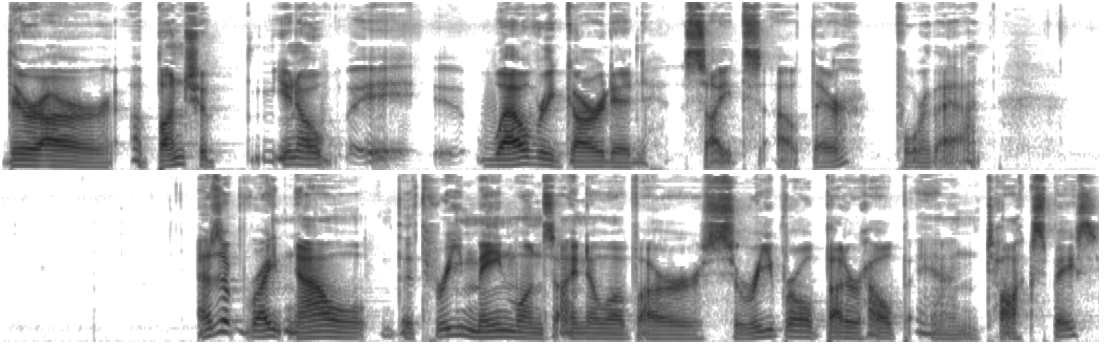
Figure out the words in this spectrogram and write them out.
There are a bunch of, you know, well regarded sites out there for that as of right now, the three main ones I know of are Cerebral, BetterHelp, and TalkSpace.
